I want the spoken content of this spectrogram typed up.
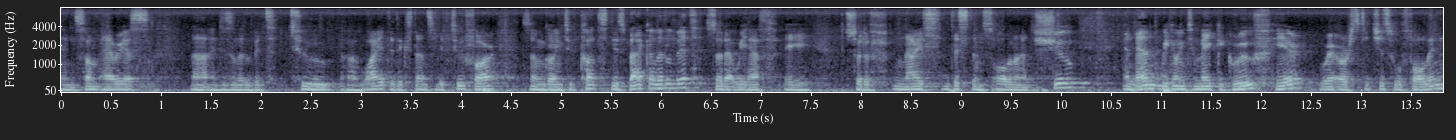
in some areas uh, it is a little bit too uh, wide, it extends a bit too far, so I'm going to cut this back a little bit so that we have a sort of nice distance all around the shoe. And then we're going to make a groove here where our stitches will fall in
